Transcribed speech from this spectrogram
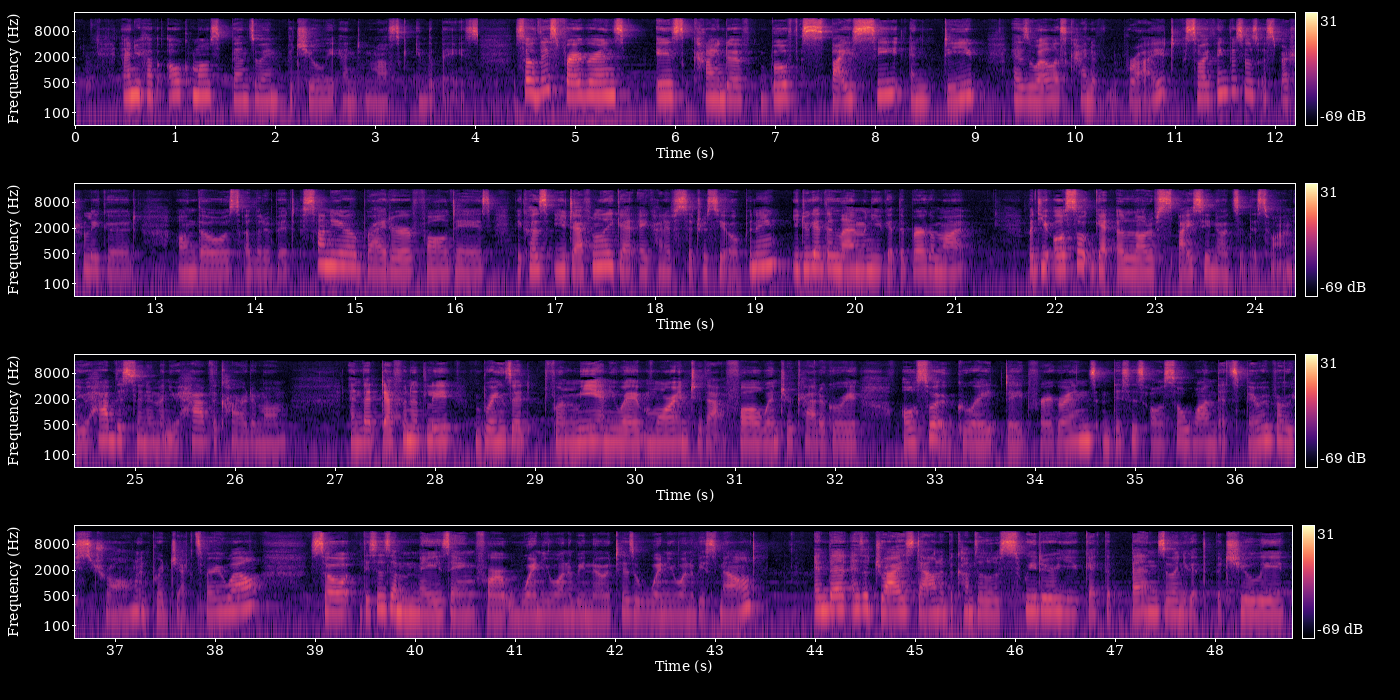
And you have oak moss, benzoin, patchouli, and musk in the base. So this fragrance is kind of both spicy and deep as well as kind of bright. So I think this is especially good on those a little bit sunnier, brighter fall days because you definitely get a kind of citrusy opening. You do get the lemon, you get the bergamot, but you also get a lot of spicy notes in this one. You have the cinnamon, you have the cardamom, and that definitely brings it, for me anyway, more into that fall winter category also a great date fragrance. This is also one that's very, very strong and projects very well. So this is amazing for when you want to be noticed, when you want to be smelled. And then as it dries down, it becomes a little sweeter. You get the benzoin, you get the patchouli.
